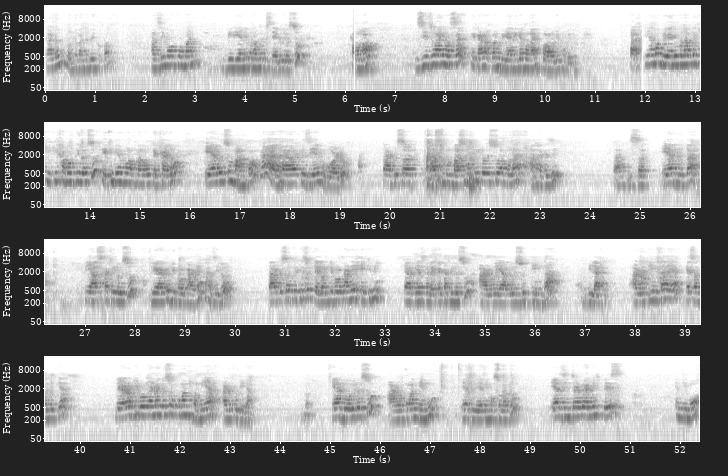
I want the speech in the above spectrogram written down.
কাৰণ বন্ধু বান্ধৱীসকল আজি মই অকণমান বিৰিয়ানী বনাব বিচাৰি লৈছোঁ বনাওঁ। যি জোৱাইও আছে সেইকাৰণে অকণমান বিৰিয়ানীকে বনাই খুৱাওঁ বুলি ভাবিলোঁ। এতিয়া মই বিৰিয়ানী বনাবলৈ কি কি সামগ্ৰী লৈছোঁ সেইখিনিয়ে মই আপোনালোকক দেখাই লওঁ। এয়া লৈছোঁ মাংস প্ৰায় আধা কেজিয়ে হ'ব আৰু। তাৰপিছত বাছ বাছমতি লৈছোঁ আপোনাৰ আধা কেজি। তাৰপিছত এয়া দুটা পিঁয়াজ কাটি লৈছোঁ। লেয়াৰটো দিবৰ কাৰণে ভাজি লৈ তাৰপিছত দেখিছোঁ তেলত দিবৰ কাৰণে এইখিনি এয়া পিঁয়াজ বেলেগকৈ কাটি লৈছোঁ আৰু এয়া লৈছোঁ তিনিটা বিলাহী। আৰু তিনিটা এয়া কেঁচা জলকীয়া। লেয়াৰত দিবৰ কাৰণে লৈছোঁ অকণমান ধনিয়া আৰু পুদিনা। এয়া দৈ লৈছোঁ আৰু অকণমান নেমু এয়া বিৰিয়ানী মছলাটো। এয়া জিঞ্জাৰ গাৰ্লিক পেষ্ট নিমখ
